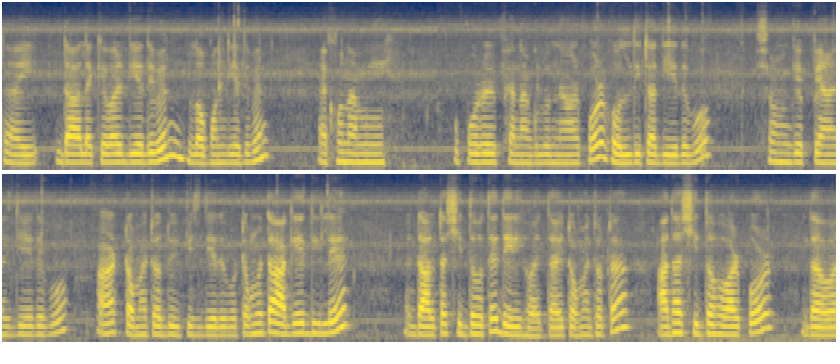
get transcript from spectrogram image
তাই ডাল একেবারে দিয়ে দেবেন, লবণ দিয়ে দেবেন। এখন আমি উপরের ফেনাগুলো নেওয়ার পর হলদিটা দিয়ে দেব, সঙ্গে পেঁয়াজ দিয়ে দেব আর টমেটো দুই পিস দিয়ে দেবো। টমেটো আগে দিলে ডালটা সিদ্ধ হতে দেরি হয়, তাই টমেটোটা আধা সিদ্ধ হওয়ার পর দেওয়া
